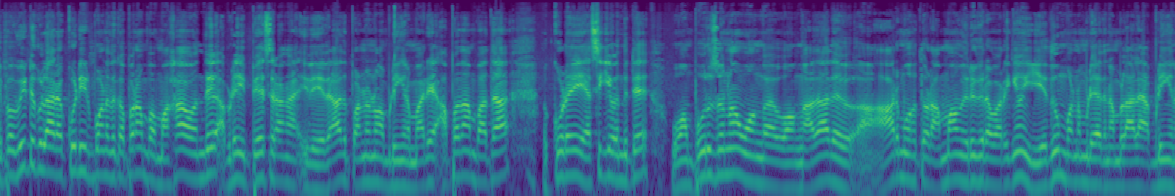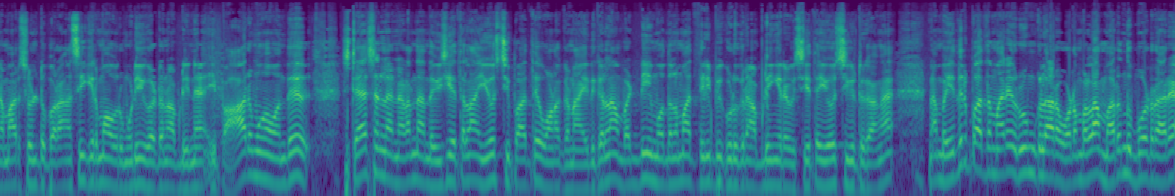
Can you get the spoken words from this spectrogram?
இப்போ வீட்டுக்குள்ளார கூட்டிகிட்டு போனதுக்கப்புறம் இப்போ மகா வந்து அப்படியே பேசுகிறாங்க இது ஏதாவது பண்ணணும் அப்படிங்கிற மாதிரி. அப்போ தான் பார்த்தா கூடவே எசைக்கு வந்துட்டு உன் புருஷனும் உங்கள் உங்கள் அதாவது ஆறுமுகத்தோட அம்மாவும் இருக்கிற வரைக்கும் எதுவும் பண்ண முடியாது நம்மளால் அப்படிங்கிற மாதிரி சொல்லிட்டு போகிறாங்க சீக்கிரமாக ஒரு முடிவு கட்டணும் அப்படின்னு. இப்போ ஆறுமுகம் வந்து ஸ்டேஷனில் நடந்த அந்த விஷயத்தெல்லாம் யோசிச்சு பார்த்து உனக்கு நான் இதுக்கெல்லாம் வட்டி முதலமாக திருப்பி கொடுக்குறேன் அப்படிங்கிற விஷயத்த யோசிச்சுக்கிட்டு இருக்காங்க. நம்ம எதிர்பார்த்த மாதிரி ரூம்குள்ளார உடம்பெல்லாம் மருந்து போடுறாரு.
